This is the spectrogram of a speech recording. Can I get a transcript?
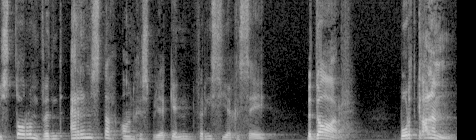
die stormwind ernstig aangespreek en vir die see gesê: "Bedaar, word kalm."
